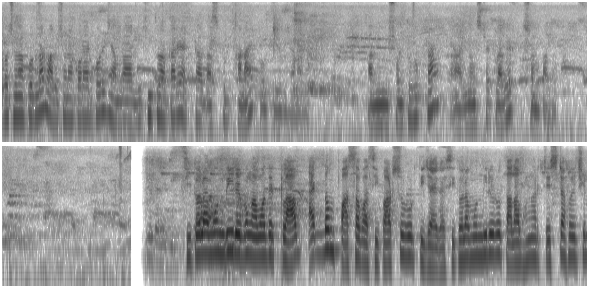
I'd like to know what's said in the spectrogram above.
আলোচনা করলাম। আলোচনা করার পরে যে আমরা লিখিত আকারে একটা দাসপুর থানায় অভিযোগ জানাব। আমি সন্তু গুপ্তা ইয়ংস্টার ক্লাবের সম্পাদক। শীতলা মন্দির এবং আমাদের ক্লাব একদম পাশাপাশি, পার্শ্ববর্তী জায়গায়। শীতলা মন্দিরেরও তালা ভাঙার চেষ্টা হয়েছিল,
